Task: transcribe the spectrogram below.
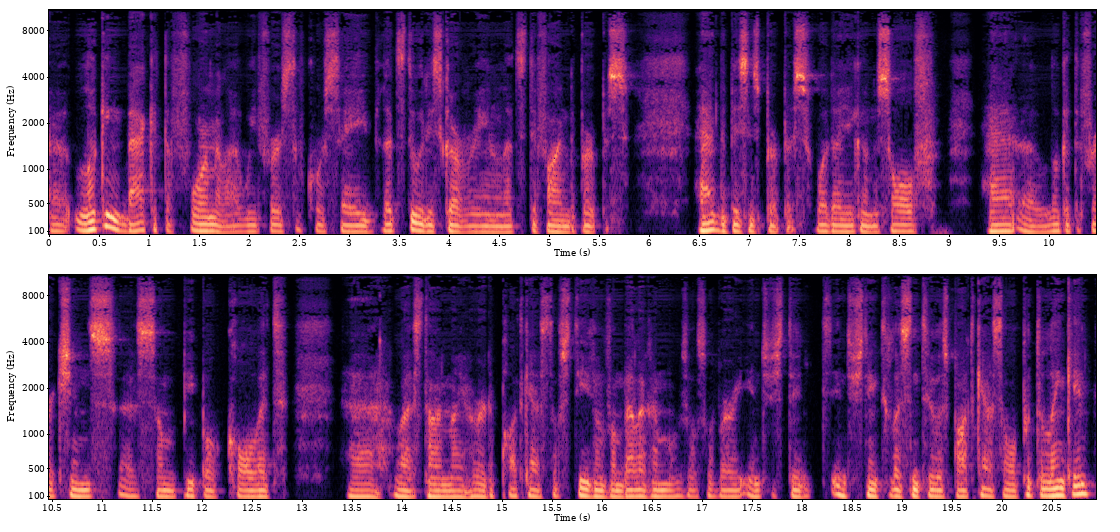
uh, looking back at the formula, we first, of course, say, let's do a discovery and let's define the purpose and the business purpose. What are you going to solve? Uh, look at the frictions, as some people call it. Uh, last time I heard a podcast of Steven Van Belleghem, who's also very interested, interesting to listen to his podcast. I will put the link in,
